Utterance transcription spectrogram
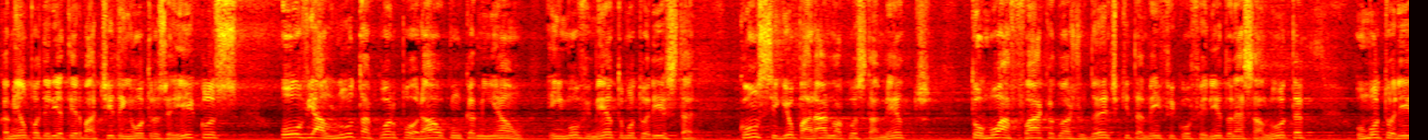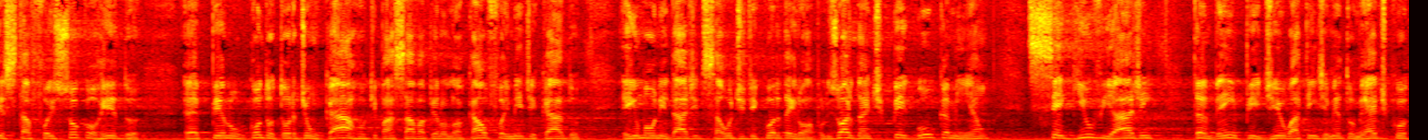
O caminhão poderia ter batido em outros veículos. Houve a luta corporal com o caminhão em movimento. O motorista conseguiu parar no acostamento, tomou a faca do ajudante, que também ficou ferido nessa luta. O motorista foi socorrido eh, pelo condutor de um carro que passava pelo local, foi medicado em uma unidade de saúde de Cordeirópolis. O ajudante pegou o caminhão, seguiu viagem, também pediu atendimento médico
